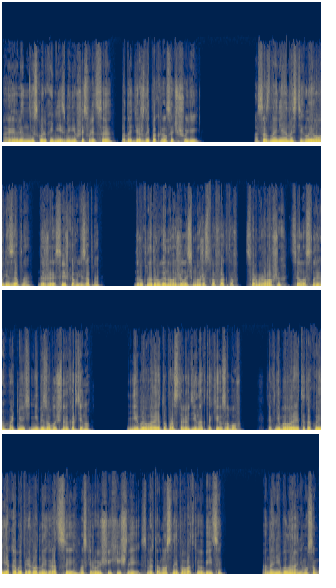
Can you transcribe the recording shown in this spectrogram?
а Эллен, нисколько не изменившись в лице, под одеждой покрылся чешуей. Осознание настигло его внезапно, даже слишком внезапно. Друг на друга наложилось множество фактов, сформировавших целостную, отнюдь не безоблачную картину. Не бывает у простолюдинок таких зубов как не бывает и такой якобы природной грации, маскирующей хищные, смертоносные повадки убийцы. Она не была анимусом,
